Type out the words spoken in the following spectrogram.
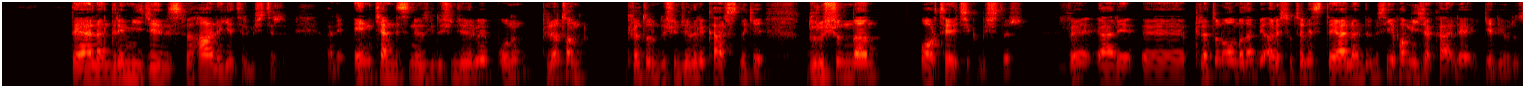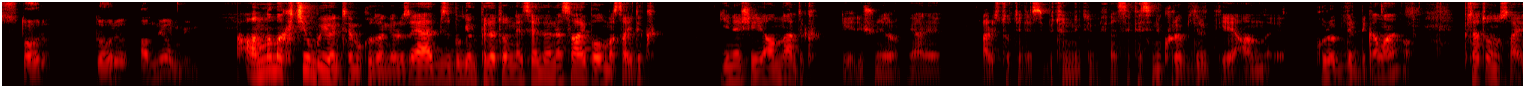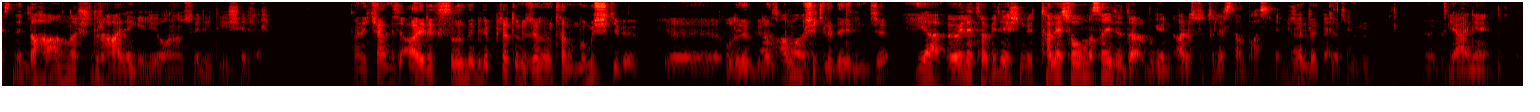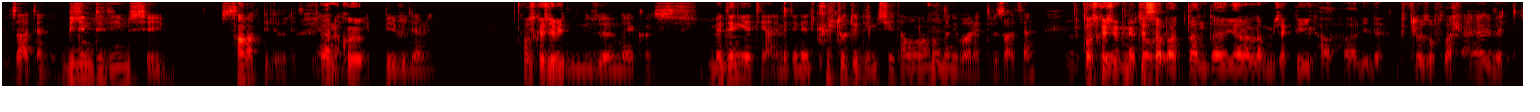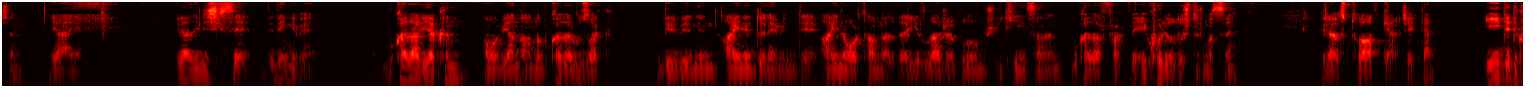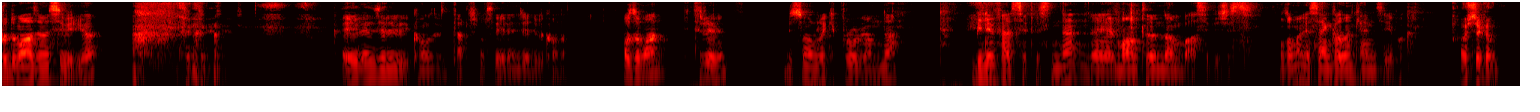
değerlendiremeyeceğimiz bir hale getirmiştir. Hani en kendisine özgü düşünceleri hep onun Platon Platon'un düşünceleri karşısındaki duruşundan ortaya çıkmıştır. Ve yani e, Platon olmadan bir Aristoteles değerlendirmesi yapamayacak hale geliyoruz. Doğru doğru anlıyor muyum? Anlamak için bu yöntemi kullanıyoruz. Eğer biz bugün Platon'un eserlerine sahip olmasaydık yine şeyi anlardık diye düşünüyorum. Yani Aristoteles'i bütünlüklü bir felsefesini kurabilir diye an, kurabilirdik ama Platon sayesinde daha anlaşılır hale geliyor onun söylediği şeyler. Hani kendisi ayrıksılığını bile Platon üzerinden tanımlamış gibi e, oluyor biraz Ama- bu, bu şekilde değinince. Ya öyle tabii de şimdi Thales olmasaydı da bugün Aristoteles'ten bahsedemeyecektik Elbette. belki. Hı hı. Elbette. Yani zaten bilim dediğimiz şey sanat bile öyledir. Yani, Yani ko- hep birbirlerinin Koskoca bir üzerine yakın. Medeniyet yani. Medeniyet kültür dediğimiz şey tamamen bundan ibarettir zaten. koskoca bir müktesebattan da yararlanmayacak değil ha, haliyle bir filozoflar. Elbette canım. Yani biraz ilişkisi dediğin gibi bu kadar yakın ama bir yandan da bu kadar uzak birbirinin aynı döneminde, aynı ortamlarda yıllarca bulunmuş iki insanın bu kadar farklı ekol oluşturması biraz tuhaf gerçekten. İyi dedikodu malzemesi veriyor. eğlenceli bir konu. Tartışması eğlenceli bir konu. O zaman bitirelim. Bir sonraki programda bilim felsefesinden ve mantığından bahsedeceğiz. O zaman esen kalın. Kendinize iyi bakın. Hoşçakalın.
